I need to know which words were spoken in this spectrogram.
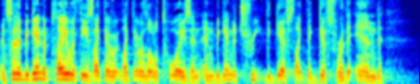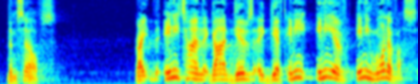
And so they began to play with these like they were, like they were little toys and, and began to treat the gifts like the gifts were the end themselves. Right? Anytime that God gives a gift, any, any of any one of us,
